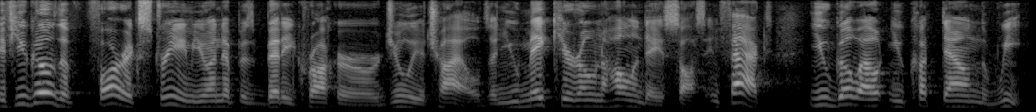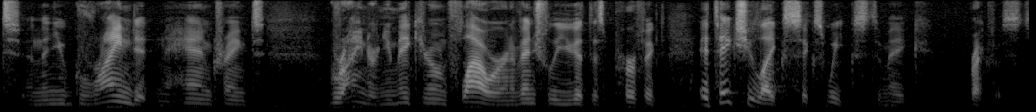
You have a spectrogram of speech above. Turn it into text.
If you go the far extreme, you end up as Betty Crocker or Julia Childs, and you make your own hollandaise sauce. In fact, you go out and you cut down the wheat, and then you grind it in a hand cranked grinder, and you make your own flour, and eventually you get this perfect. It takes you like six weeks to make breakfast.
